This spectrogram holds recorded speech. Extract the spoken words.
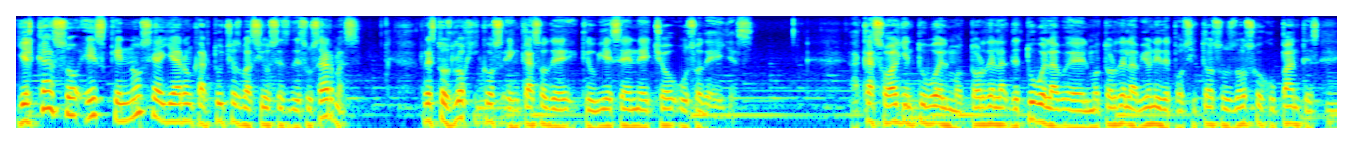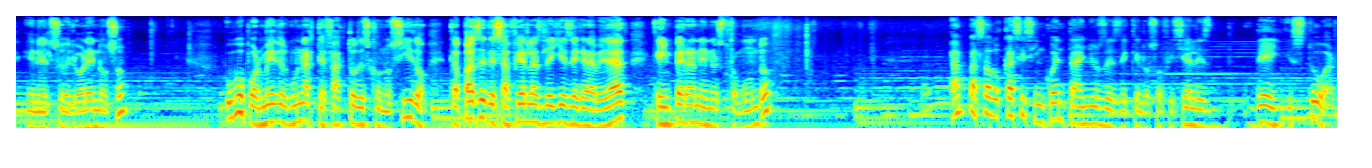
y el caso es que no se hallaron cartuchos vacíos de sus armas, restos lógicos en caso de que hubiesen hecho uso de ellas. ¿Acaso alguien tuvo el motor detuvo el, motor del avión y depositó a sus dos ocupantes en el suelo arenoso? ¿Hubo por medio algún artefacto desconocido capaz de desafiar las leyes de gravedad que imperan en nuestro mundo? Han pasado casi 50 años desde que los oficiales Day y Stewart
